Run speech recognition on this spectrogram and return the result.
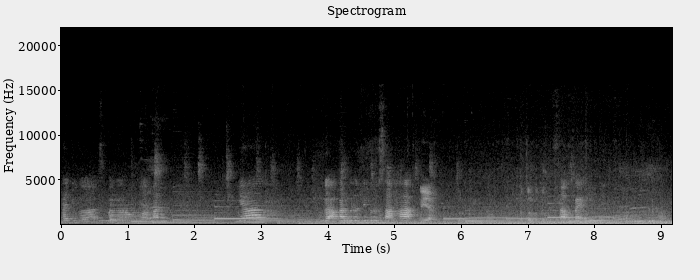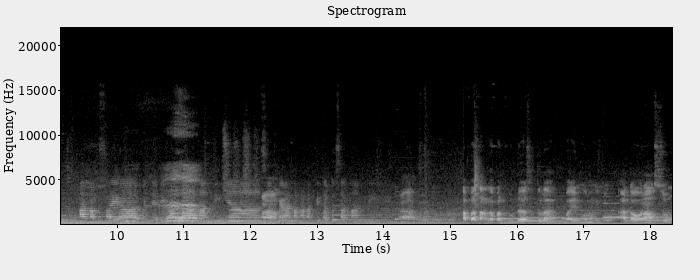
kita juga sebagai orang tua kan ya nggak akan berhenti berusaha Iya, betul betul. sampai anak saya menjadi apa nantinya Ah. sampai anak-anak kita besar nanti Ah, apa tanggapan Bunda setelah Mbak Im ngomong itu? Atau langsung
